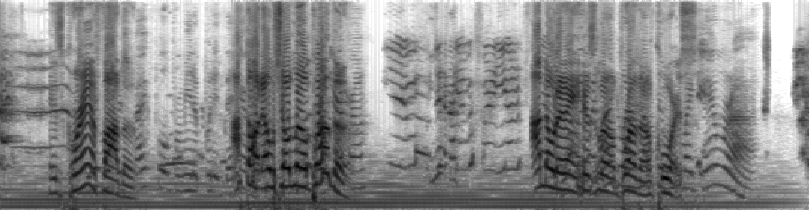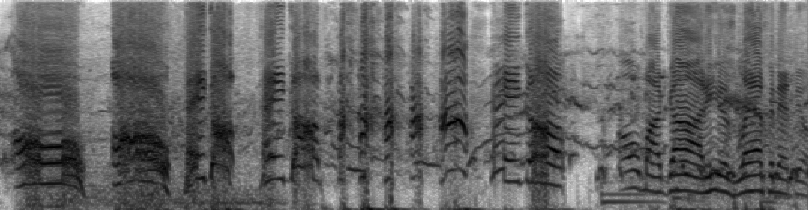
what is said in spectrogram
His It's grandfather. disrespectful for me to put it there. I thought that was your little brother. Yeah, I know that ain't his little brother, of course. Oh! Oh! Hang up! Hang up! Hang up! Oh my god, he is laughing at them.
